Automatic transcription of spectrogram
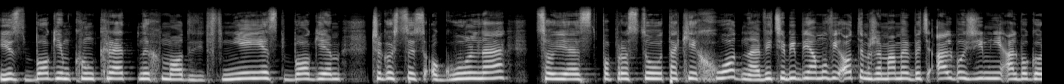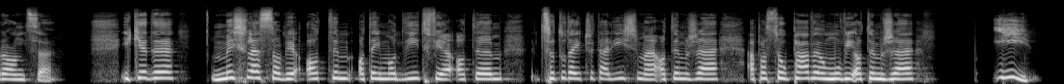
Jest Bogiem konkretnych modlitw, nie jest Bogiem czegoś, co jest ogólne, co jest po prostu takie chłodne. Wiecie, Biblia mówi o tym, że mamy być albo zimni, albo gorący. I kiedy myślę sobie o tym, o tej modlitwie, o tym, co tutaj czytaliśmy, o tym, że apostoł Paweł mówi o tym, że i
